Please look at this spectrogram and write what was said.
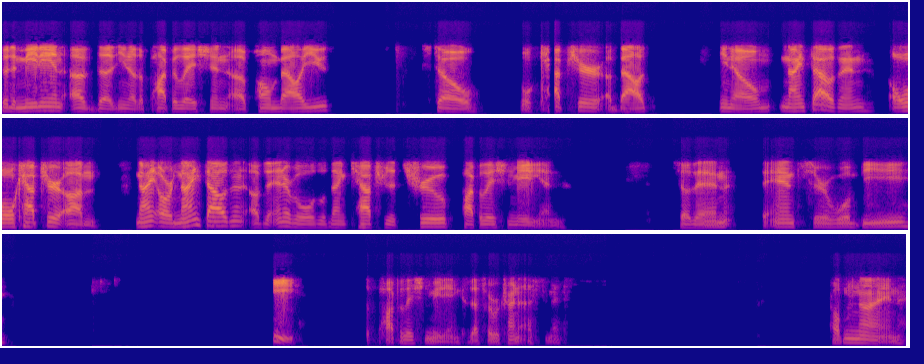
So the median of the, you know, the population of home values so we'll capture about, you know, 9,000, or we'll capture um, nine or 9,000 of the intervals will then capture the true population median. So then the answer will be E, the population median, because that's what we're trying to estimate. Problem nine.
